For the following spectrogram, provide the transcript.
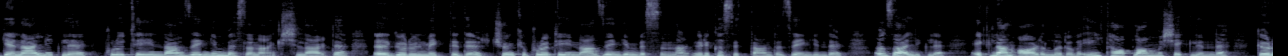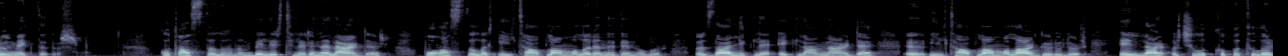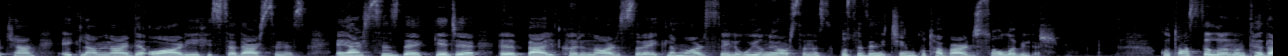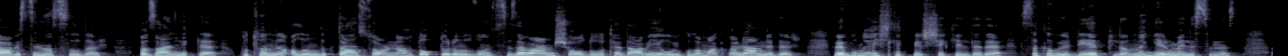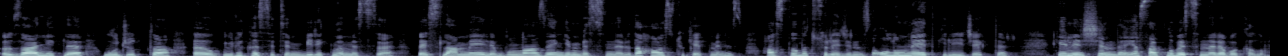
genellikle proteinden zengin beslenen kişilerde e, görülmektedir. Çünkü proteinden zengin besinler ürik asitten de zengindir. Özellikle eklem ağrıları ve iltihaplanma şeklinde görülmektedir. Gut hastalığının belirtileri nelerdir? Bu hastalık iltihaplanmalara neden olur. Özellikle eklemlerde e, iltihaplanmalar görülür. Eller açılıp kapatılırken eklemlerde o ağrıyı hissedersiniz. Eğer siz de gece e, bel, karın ağrısı ve eklem ağrısı ile uyanıyorsanız bu sizin için gut habercisi olabilir. Gut hastalığının tedavisi nasıldır? Özellikle bu tanı alındıktan sonra doktorunuzun size vermiş olduğu tedaviyi uygulamak önemlidir ve bunu eşlik bir şekilde de sıkı bir diyet planına girmelisiniz. Özellikle vücutta e, ürik asitin birikmemesi, beslenme ile bundan zengin besinleri daha az tüketmeniz hastalık sürecinizi olumlu etkileyecektir. Gelin şimdi yasaklı besinlere bakalım.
